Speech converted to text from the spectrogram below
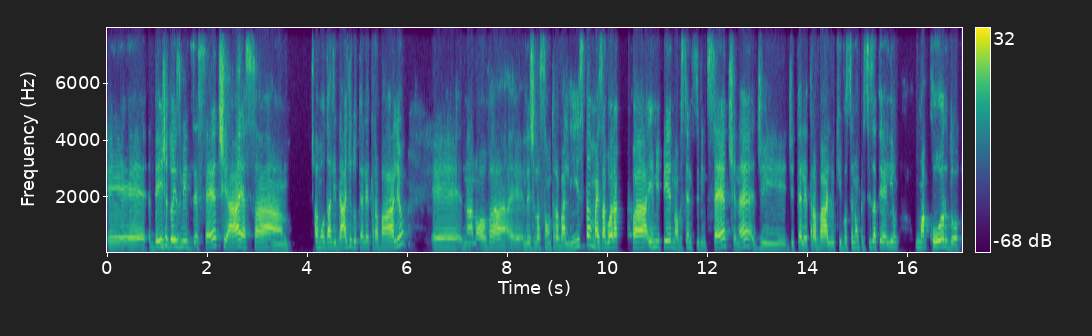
É, desde 2017 há essa a modalidade do teletrabalho é, na nova é, legislação trabalhista, mas agora com a MP 927, né, de, de teletrabalho, que você não precisa ter ali um, um acordo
